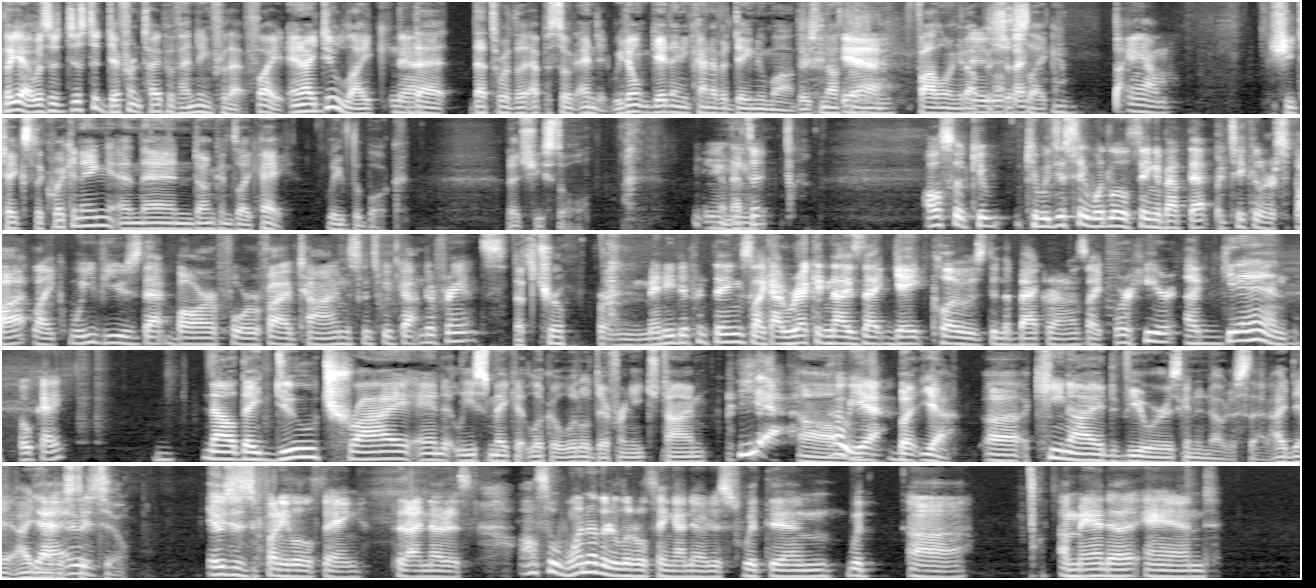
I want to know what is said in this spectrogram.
But yeah, it was a, just a different type of ending for that fight, and I do like Yeah. that. That's where the episode ended. We don't get any kind of a denouement. There's nothing Yeah. following it up. It It's was just like bam. she takes the quickening, and then Duncan's like, "Hey, leave the book that she stole," and that's mm-hmm. it. Also, can, can we just say one little thing about that particular spot? Like, we've used that bar four or five times since we've gotten to France That's true. for many different things. Like, I recognize that gate closed in the background. I was like, we're here again. Okay. Now they do try and at least make it look a little different each time. Yeah. oh, yeah. But yeah, uh, a keen-eyed viewer is going to notice that. I did. I Yeah, noticed it it, too. It was just a funny little thing that I noticed. Also, one other little thing I noticed with them, with uh, Amanda and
